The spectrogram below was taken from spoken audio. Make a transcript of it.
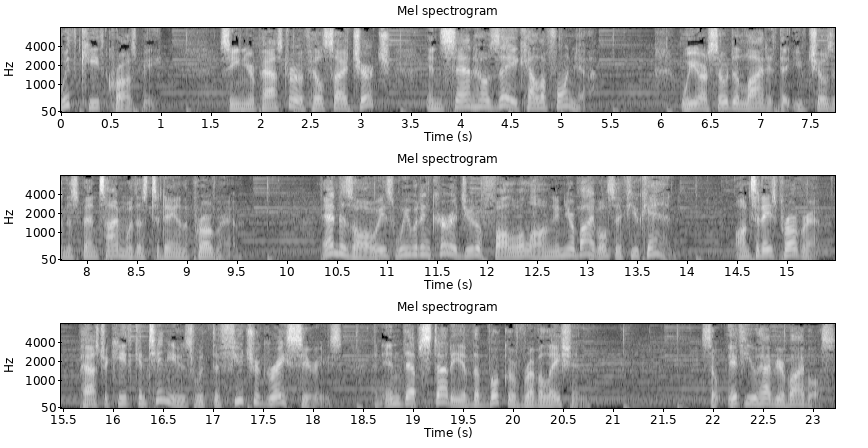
with Keith Crosby, Senior Pastor of Hillside Church in San Jose, California. We are so delighted that you've chosen to spend time with us today in the program. And as always, we would encourage you to follow along in your Bibles if you can. On today's program, Pastor Keith continues with the Future Grace series, an in depth study of the book of Revelation. So if you have your Bibles,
